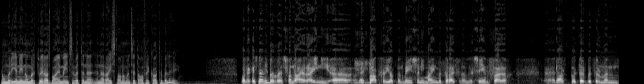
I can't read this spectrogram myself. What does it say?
Nommer 1 en nommer 2, daar's baie mense wat in 'n in 'n ry staan om in Suid-Afrika te belê. Want ek is nou nie bewus van daai ry nie. Uh ek praat gereeld met mense in die mynbedryf en hulle sê eenvoudig uh, daar's bitter bitter min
